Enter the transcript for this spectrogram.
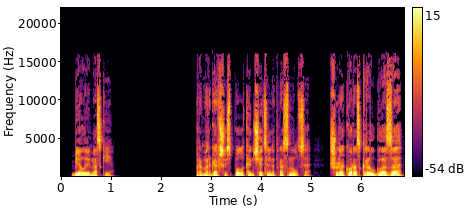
— белые носки. Проморгавшись, Пол окончательно проснулся, широко раскрыл глаза,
